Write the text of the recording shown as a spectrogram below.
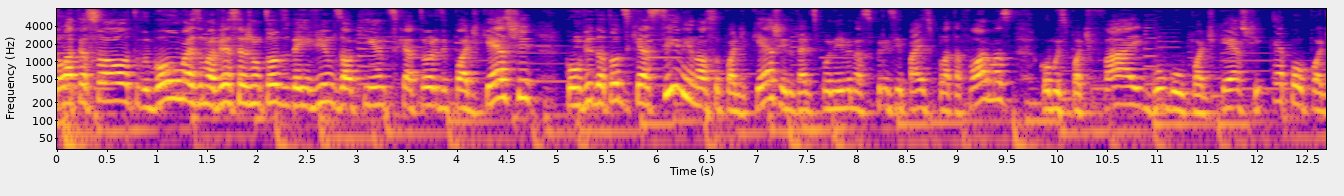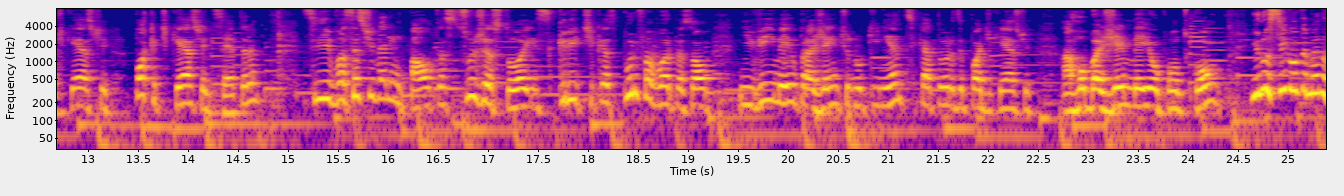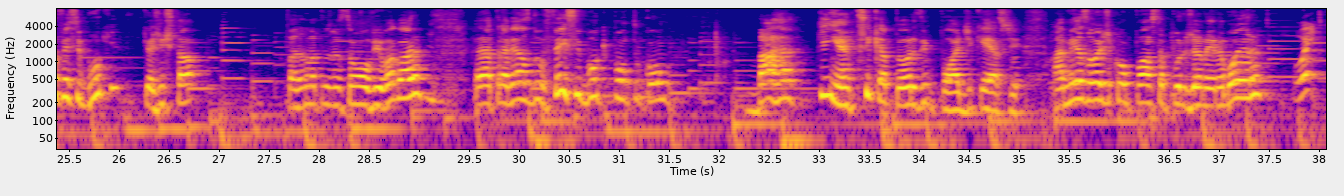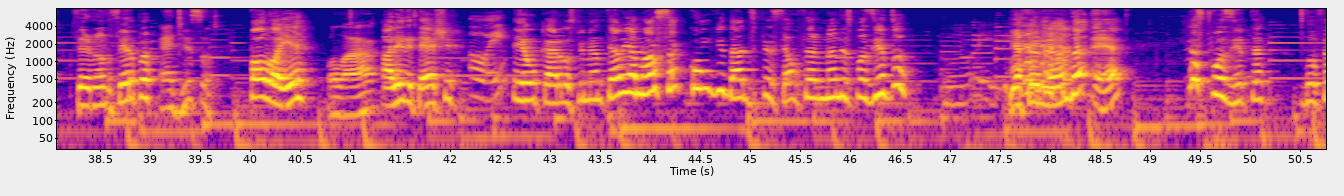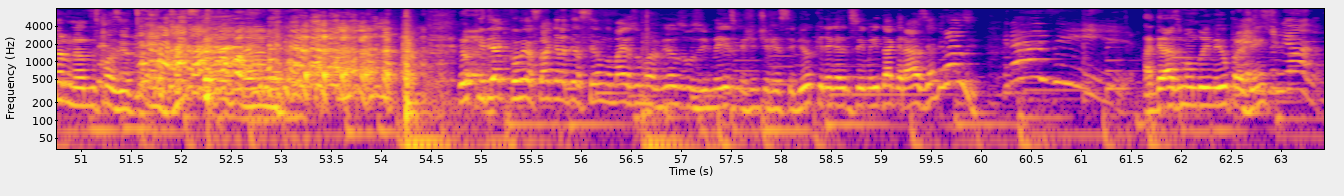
Olá pessoal, tudo bom? Mais uma vez sejam todos bem-vindos ao 514 Podcast. Convido a todos que assinem nosso podcast, ele está disponível nas principais plataformas como Spotify, Google Podcast, Apple Podcast, Pocket Cast, etc. Se vocês tiverem pautas, sugestões, críticas, por favor, pessoal, envie e-mail pra gente no 514podcast@gmail.com e nos sigam também no Facebook, que a gente está fazendo uma transmissão ao vivo agora, através do facebook.com barra 514 podcast. A mesa hoje composta por Janaína Boeira, Oi! Fernando Ferpa, É disso? Paulo Aie, Olá. Aline Teste, Oi. eu, Carlos Pimentel, e a nossa convidada especial, Fernanda Esposito. Oi! E a Fernanda é esposita do Fernando Esposito. É disso que eu tô falando. Eu queria começar agradecendo mais uma vez os e-mails que a gente recebeu. Eu queria agradecer o e-mail da Grazi. A Grazi. Grazi. A Grazi mandou um e-mail pra Beijo, gente. Juliano.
